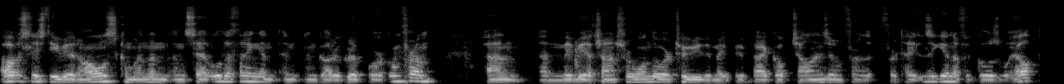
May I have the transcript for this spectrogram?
obviously Stephen O'Donnell's come in and, and settled the thing and, and, and got a group working for him and and maybe a transfer window or two, they might be back up challenging for for titles again if it goes well.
